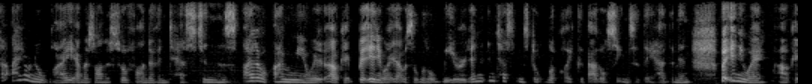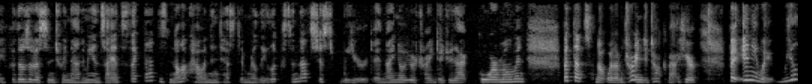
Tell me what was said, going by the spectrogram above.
I don't know why Amazon is so fond of intestines. I don't, I mean, okay, but anyway, that was a little weird. And intestines don't look like the battle scenes that they had them in. But anyway, okay, for those of us into anatomy and science, like that is not how an intestine really looks. And that's just weird. And I know you're trying to do that gore moment, but that's not what I'm trying to talk about here. But anyway, Wheel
